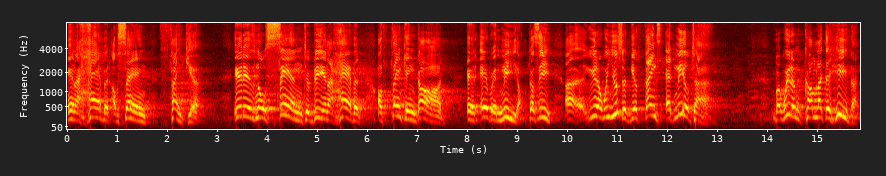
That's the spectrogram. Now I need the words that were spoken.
in a habit of saying thank you. It is no sin to be in a habit of thanking God at every meal. Because, see, uh, you know, we used to give thanks at mealtime, but we didn't come like the heathen.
